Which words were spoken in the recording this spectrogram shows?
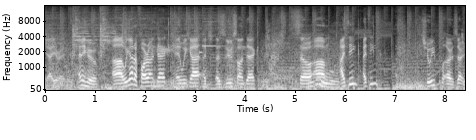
Yeah, you're right. Anywho, uh, we got a Far on deck and we got a, a Zeus on deck. So um, I think I think Chewy pl- or sorry,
